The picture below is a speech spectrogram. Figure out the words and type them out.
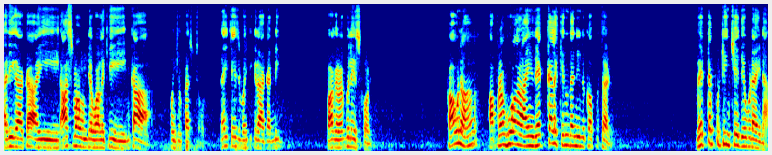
అదిగాక ఈ ఆస్మా ఉండే వాళ్ళకి ఇంకా కొంచెం కష్టం. దయచేసి బయటికి రాకండి. బాగా రగ్గులు వేసుకోండి. కావున ఆ ప్రభు ఆయన రెక్కల కింద నిన్ను కప్పుతాడు. వెట్ట పుట్టించే దేవుడు ఆయన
